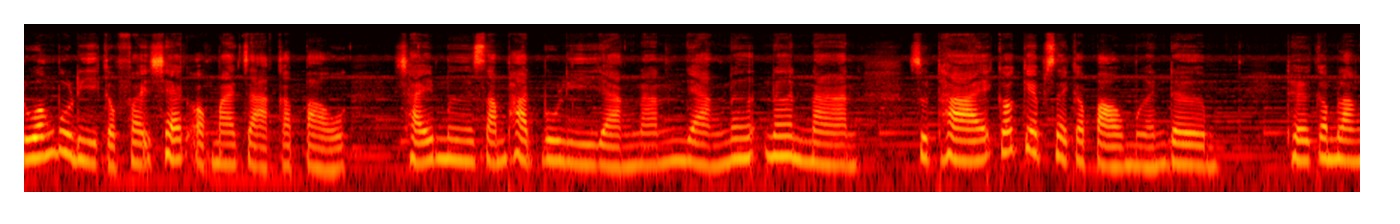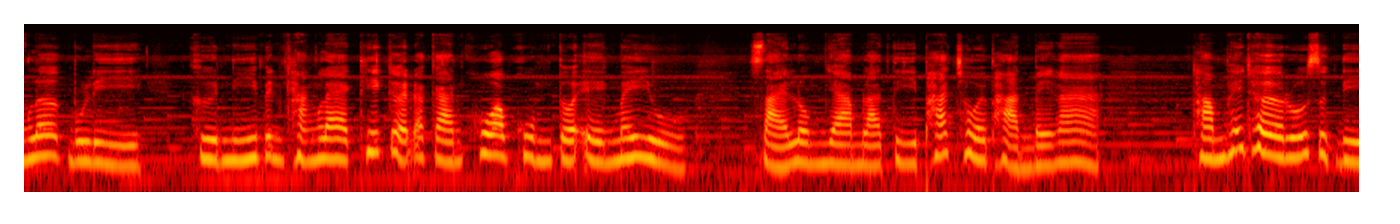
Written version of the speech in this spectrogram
ล้วงบุหรี่กับไฟแช็กออกมาจากกระเป๋า ใช้มือสัมผัสบุหรี่อย่างนั้นอย่างเนิ่นนาน สุดท้ายก็เก็บใส่กระเป๋าเหมือนเดิม เธอกำลังเลิกบุหรี่คืนนี้เป็นครั้งแรกที่เกิดอาการควบคุมตัวเองไม่อยู่ สายลมยามลาตีพัดโชยผ่านใบหน้าทำให้เธอรู้สึกดี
